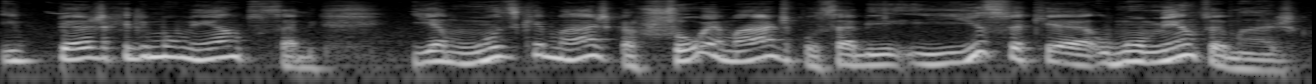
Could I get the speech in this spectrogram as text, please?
e perde aquele momento, sabe? E a música é mágica, o show é mágico, sabe? E isso é que é, o momento é mágico.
